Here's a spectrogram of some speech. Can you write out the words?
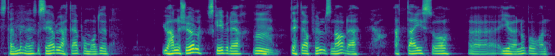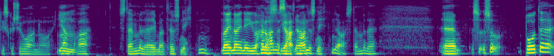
stemmer det. Så ser du at det er på en måte Johannes sjøl skriver der Mm. dette er oppfyllelsen av det. At de så uh, gjennombår han, de skal se han og jamre. Stemmer det i Matteus 19? Nei, nei, nei Johannes, Johannes Johannes 19. 19. Johannes 19, ja. Stemmer det. Uh, så, så både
